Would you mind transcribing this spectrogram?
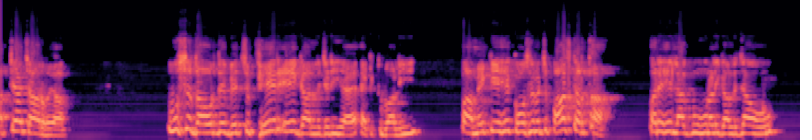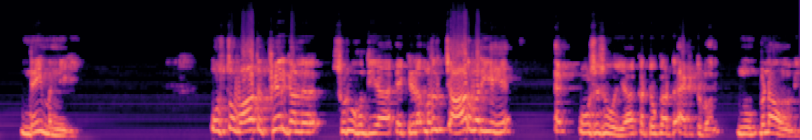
ਅਤਿਆਚਾਰ ਹੋਇਆ। ਉਸ ਦੌਰ ਦੇ ਵਿੱਚ ਫਿਰ ਇਹ ਗੱਲ ਜਿਹੜੀ ਹੈ ਐਕਟ ਵਾਲੀ, ਭਾਵੇਂ ਕਿ ਇਹ ਕੌਂਸਲ ਵਿੱਚ ਪਾਸ ਕਰਤਾ, ਪਰ ਇਹ ਲਾਗੂ ਹੋਣ ਵਾਲੀ ਗੱਲ ਜਾਂ ਉਹ ਨਹੀਂ ਮੰਨੀ ਗਈ। ਉਸ ਤੋਂ ਬਾਅਦ ਫਿਰ ਗੱਲ ਸ਼ੁਰੂ ਹੁੰਦੀ ਆ, ਇੱਕ ਜਿਹੜਾ ਮਤਲਬ ਚਾਰ ਵਾਰੀ ਇਹ ਇਹ ਕੋਸ਼ਿਸ਼ ਹੋਈ ਆ ਘੱਟੋ ਘੱਟ ਐਕਟ ਵੱਲ ਨੂੰ ਬਣਾਉਣ ਲਈ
